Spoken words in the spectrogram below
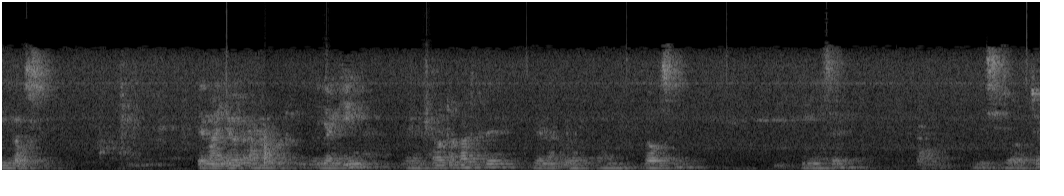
y 12. De mayor a menor. Y aquí, en esta otra parte, de mayor a 12, 15, 18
